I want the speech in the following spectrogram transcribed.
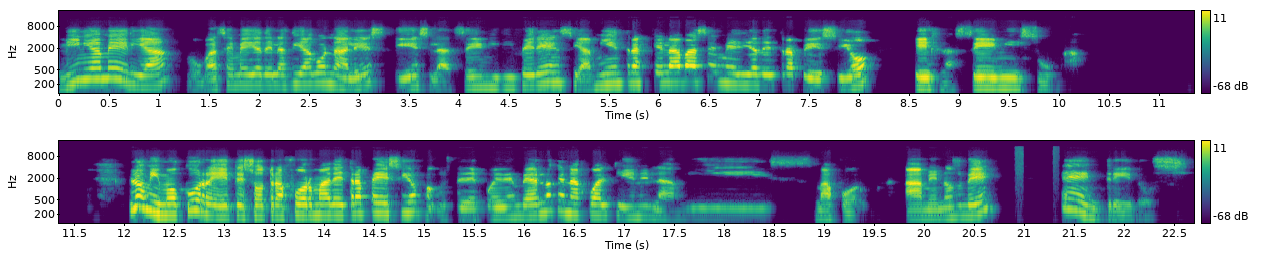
Línea media o base media de las diagonales es la semidiferencia, mientras que la base media del trapecio es la semisuma. Lo mismo ocurre, esta es otra forma de trapecio, porque ustedes pueden verlo, que en la cual tiene la misma fórmula. A menos B entre 2.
